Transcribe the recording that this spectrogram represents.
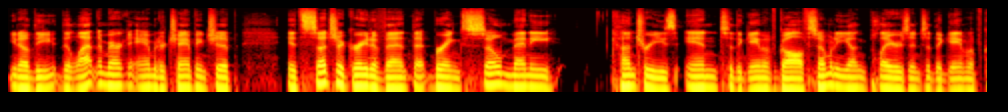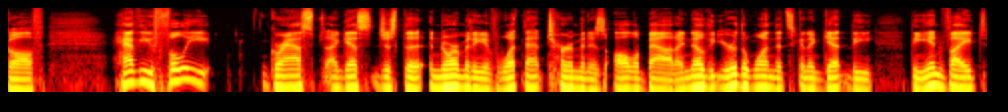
You know, the the Latin America Amateur Championship. It's such a great event that brings so many countries into the game of golf, so many young players into the game of golf. Have you fully grasped, I guess, just the enormity of what that tournament is all about? I know that you're the one that's going to get the the invite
